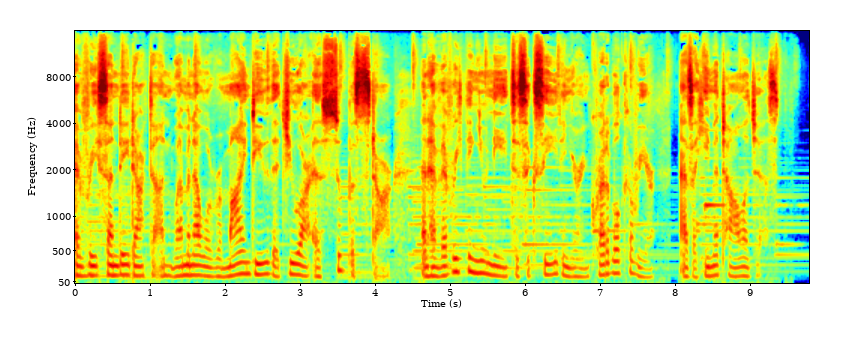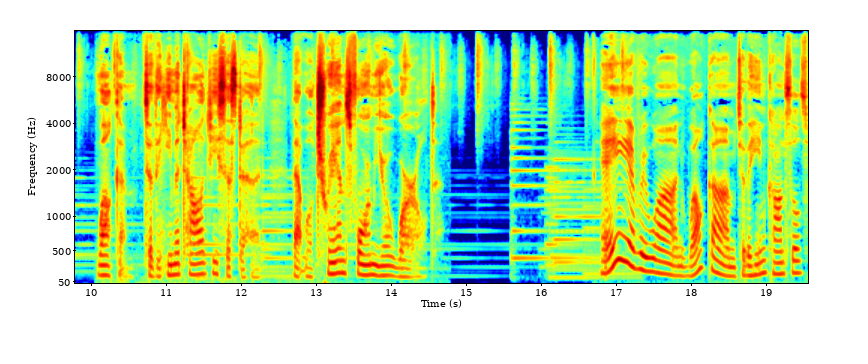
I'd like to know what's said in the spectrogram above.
Every Sunday, Dr. Onwuemene will remind you that you are a superstar and have everything you need to succeed in your incredible career as a hematologist. Welcome to the Hematology Sisterhood that will transform your world. Hey everyone, welcome to the Heme Consults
